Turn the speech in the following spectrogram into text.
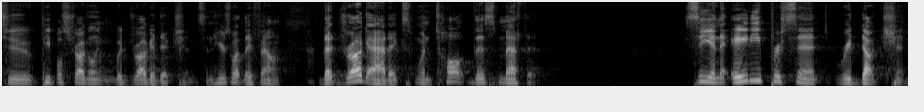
to people struggling with drug addictions. And here's what they found that drug addicts, when taught this method, see an 80% reduction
